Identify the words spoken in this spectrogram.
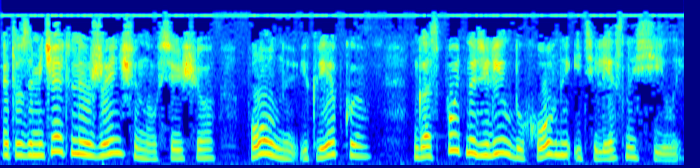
Эту замечательную женщину, все еще полную и крепкую, Господь наделил духовной и телесной силой,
